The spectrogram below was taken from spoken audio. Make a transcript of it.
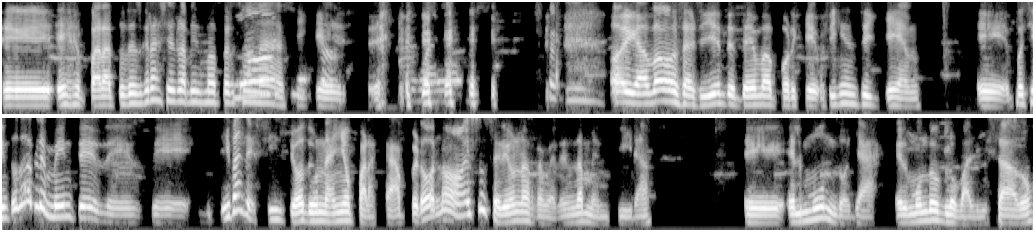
Eh, eh, para tu desgracia es la misma persona, No, así que, este, Guau. oiga, vamos al siguiente tema, porque fíjense que, eh, pues indudablemente desde, iba a decir yo de un año para acá, pero no, eso sería una reverenda mentira. Eh, el mundo ya, el mundo globalizado,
